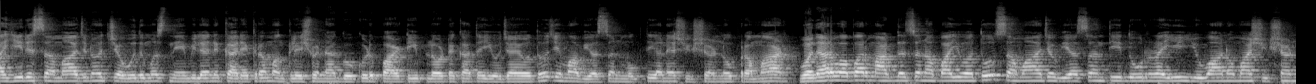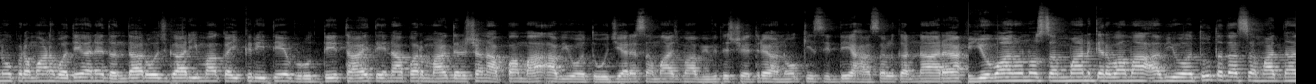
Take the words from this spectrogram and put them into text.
આહિર સમાજનો ચૌદમો સ્નેહ મિલન કાર્યક્રમ અંકલેશ્વરના ગોકુળ પાર્ટી પ્લોટ ખાતે યોજાયો હતો, જેમાં વ્યસન મુક્તિ અને શિક્ષણનું પ્રમાણ વધારવા પર માર્ગદર્શન અપાયું હતું. સમાજ વ્યસનથી દૂર રહી, યુવાનોમાં શિક્ષણનું પ્રમાણ વધે અને ધંધા રોજગારીમાં કંઈક રીતે વૃદ્ધિ થાય તેના પર માર્ગદર્શન આપવામાં આવ્યું હતું. જ્યારે સમાજમાં વિવિધ ક્ષેત્રે અનોખી સિદ્ધિ હાંસલ કરનાર યુવાનોનું સન્માન કરવામાં આવ્યું હતું તથા સમાજના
